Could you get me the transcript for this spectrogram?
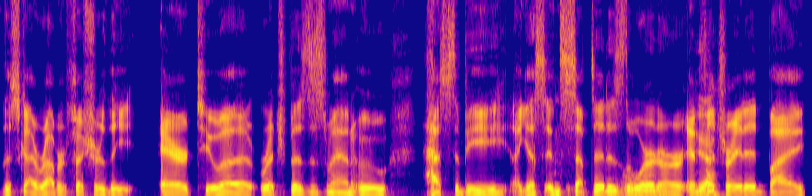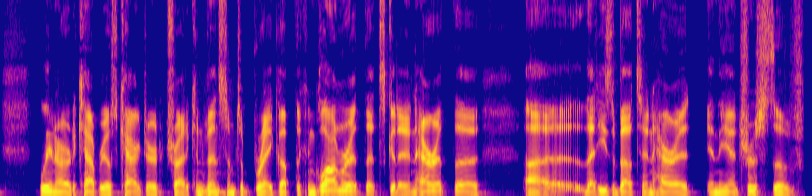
this guy Robert Fischer, the heir to a rich businessman who has to be, I guess, incepted is the word, or infiltrated by Leonardo DiCaprio's character to try to convince him to break up the conglomerate that's going to inherit the uh, that he's about to inherit in the interest of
